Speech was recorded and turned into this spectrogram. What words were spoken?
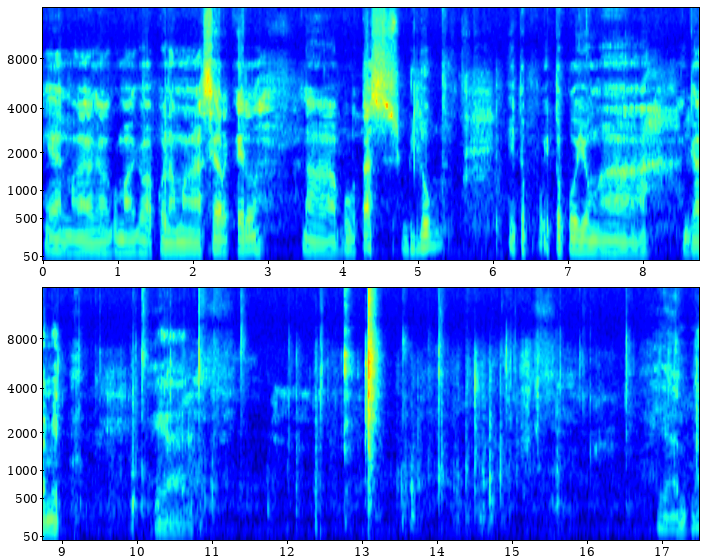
Yan, mga gumagawa po ng mga circle na butas, bilog. Ito po, ito po yung ah, gamit Ayan. Ayan na.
